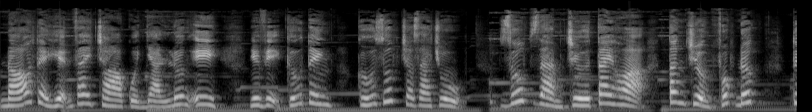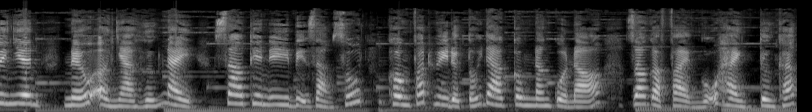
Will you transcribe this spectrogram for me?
Nó thể hiện vai trò của nhà lương y như vị cứu tinh, cứu giúp cho gia chủ, giúp giảm trừ tai họa, tăng trưởng phúc đức. Tuy nhiên, nếu ở nhà hướng này, sao thiên y bị giảm sút, không phát huy được tối đa công năng của nó do gặp phải ngũ hành tương khắc.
